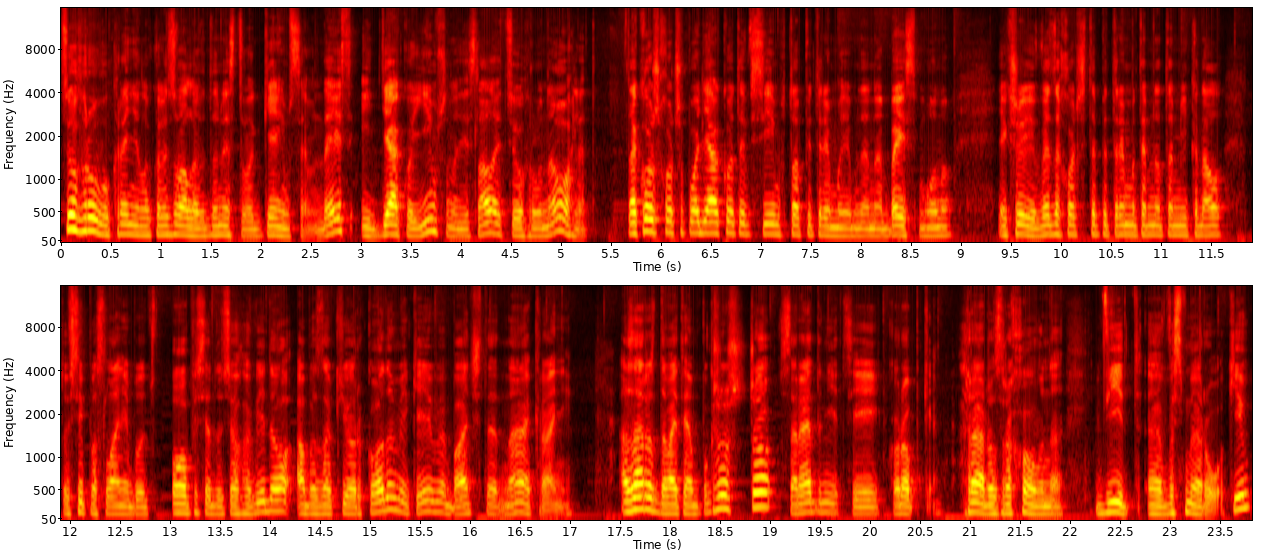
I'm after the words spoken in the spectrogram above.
Цю гру в Україні локалізували видавництво Game 7 Days і дякую їм, що надіслали цю гру на огляд. Також хочу подякувати всім, хто підтримує мене на BaseMono. Якщо і ви захочете підтримати мене та мій канал, то всі посилання будуть в описі до цього відео або за QR-кодом, який ви бачите на екрані. А зараз давайте я вам покажу, що всередині цієї коробки. Гра розрахована від е, 8 років,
